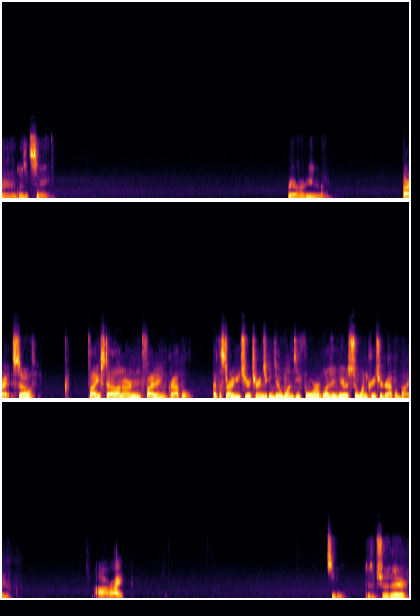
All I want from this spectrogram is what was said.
Where does it say? Where are you? All right, so fighting style, unarmed fighting, grapple. At the start of each of your turns, you can deal 1d4 bludgeoning damage to one creature grappled by you. All right. see doesn't show there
